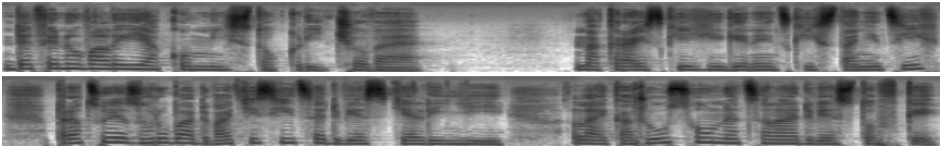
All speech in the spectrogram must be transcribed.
definovali jako místo klíčové. Na krajských hygienických stanicích pracuje zhruba 2200 lidí, lékařů jsou necelé dvě stovky.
